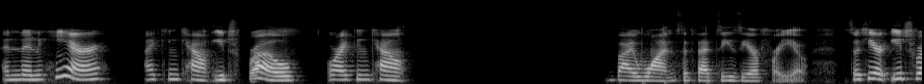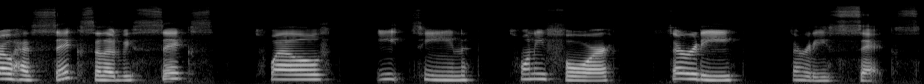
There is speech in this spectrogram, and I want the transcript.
And then here, I can count each row, or I can count by ones if that's easier for you. So here, each row has six, so that would be 6, 12, 18, 24, 30, 36.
